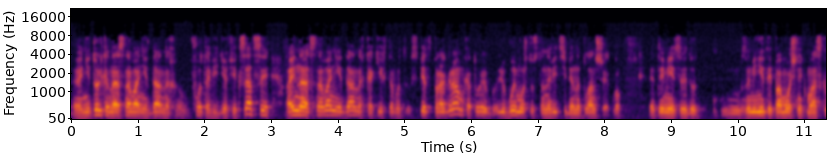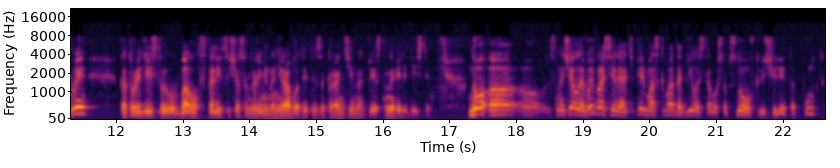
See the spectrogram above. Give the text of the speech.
э, не только на основании данных фото-видеофиксации, а и на основании данных каких-то вот спецпрограмм, которые любой может установить себе на планшет. Ну, это имеется в виду знаменитый помощник Москвы, который действовал в столице. Сейчас он временно не работает из-за карантина, приостановили действие. Но э, сначала выбросили, а теперь Москва добилась того, чтобы снова включили этот пункт.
